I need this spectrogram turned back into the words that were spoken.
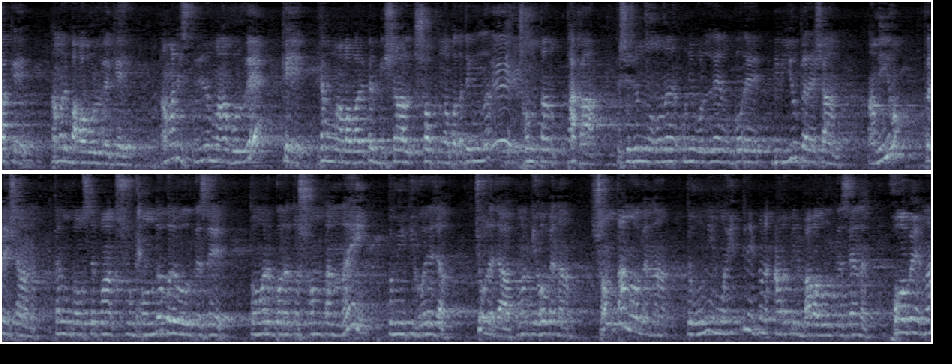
থাকে, আমার বাবা বলবে কে? আমার স্ত্রীর মা বলবে কে? এটা মা বাবার একটা বিশাল স্বপ্ন, কথা ঠিক না? সন্তান থাকা। তো সেজন্য উনি বললেন, ঘরে বিবিও পেরেশান, আমিও পেরেশান। কারণ গৌসে পাক বন্ধ করে বলতেছে, তোমার ঘরে তো সন্তান নাই তুমি কি হয়ে যাও? চলে যাও, তোমার কি হবে না? সন্তান হবে না? তো উনি মহিদ্দিন আরবির বাবা বলতেছেন, হবে না,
